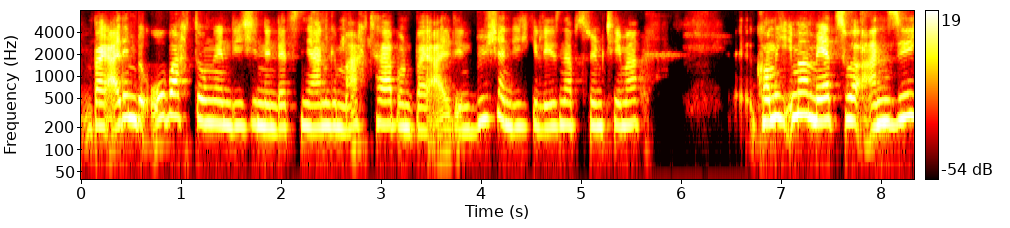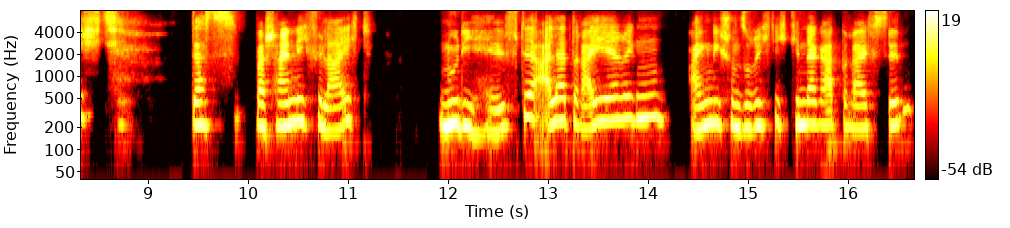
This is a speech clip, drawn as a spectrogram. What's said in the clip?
bei all den Beobachtungen, die ich in den letzten Jahren gemacht habe und bei all den Büchern, die ich gelesen habe zu dem Thema, komme ich immer mehr zur Ansicht, dass wahrscheinlich vielleicht nur die Hälfte aller Dreijährigen eigentlich schon so richtig kindergartenreif sind.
